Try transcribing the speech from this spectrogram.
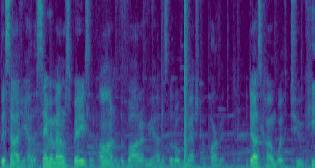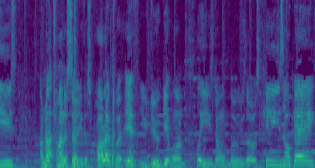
This side you have the same amount of space and on the bottom you have this little mesh compartment. It does come with two keys I'm not trying to sell you this product, but if you do get one, please don't lose those keys, okay?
